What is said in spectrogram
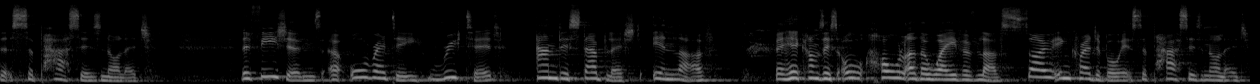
that surpasses knowledge. The Ephesians are already rooted and established in love but here comes this whole other wave of love, so incredible it surpasses knowledge.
